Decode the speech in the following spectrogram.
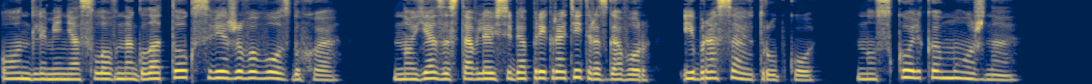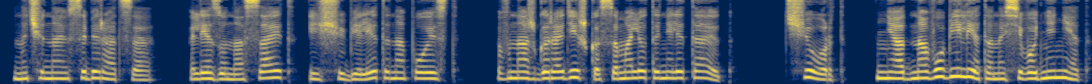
Он для меня словно глоток свежего воздуха. Но я заставляю себя прекратить разговор и бросаю трубку. Ну сколько можно? Начинаю собираться. Лезу на сайт, ищу билеты на поезд. В наш городишко самолеты не летают. Черт, ни одного билета на сегодня нет.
